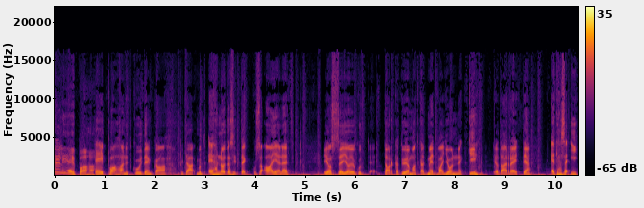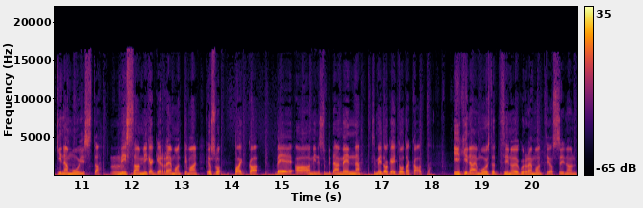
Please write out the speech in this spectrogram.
Eli ei paha. ei paha nyt kuitenkaan. Pitää, mutta eihän noita sitten, kun sä ajelet, jos ei ole joku tarkka työmatka, että meet vaan jonnekin jotain reittejä, ethän sä ikinä muista, mm. missä on mikäkin remontti, vaan jos sulla on paikka B, A, minne sun pitää mennä, sä mietit, okei, okay, tota kautta. Ikinä ei muista, että siinä on joku remontti, jos siinä on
